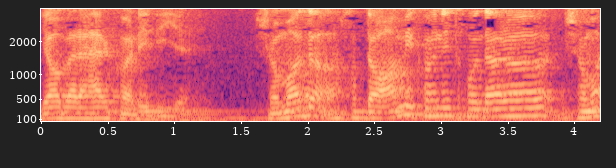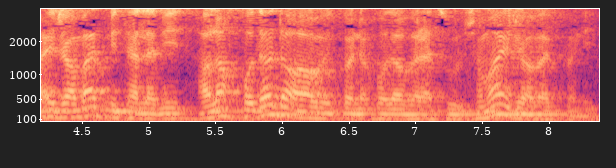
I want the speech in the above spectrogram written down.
یا برای هر کاری دیگه. شما دعا می‌کنید خدا را شما اجابت میطلبید. حالا خدا دعا می‌کنه خدا به رسول شما اجابت کنید.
